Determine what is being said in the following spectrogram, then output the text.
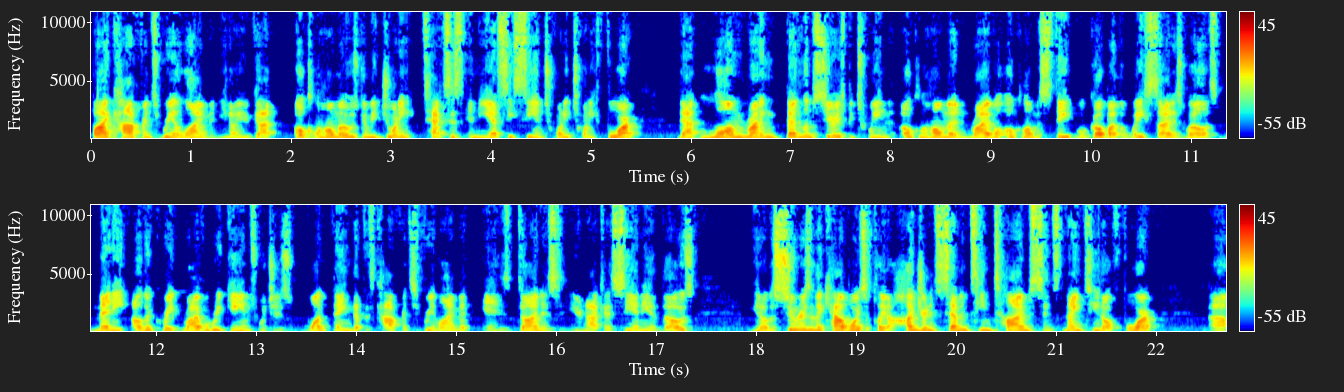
by conference realignment. You know, you've got Oklahoma, who's going to be joining Texas in the SEC in 2024. That long running Bedlam series between Oklahoma and rival Oklahoma State will go by the wayside, as well as many other great rivalry games, which is one thing that this conference realignment is done, is you're not going to see any of those. You know, the Sooners and the Cowboys have played 117 times since 1904. Uh,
